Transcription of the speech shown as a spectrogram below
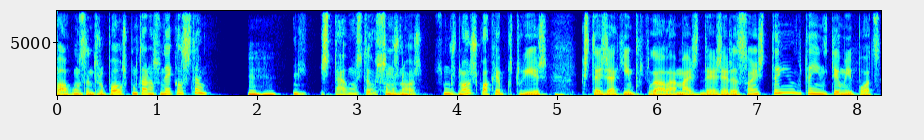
alguns antropólogos perguntaram-se onde é que eles estão. Uhum. Somos nós, somos nós, qualquer português que esteja aqui em Portugal há mais de 10 gerações tem, tem, tem uma hipótese.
